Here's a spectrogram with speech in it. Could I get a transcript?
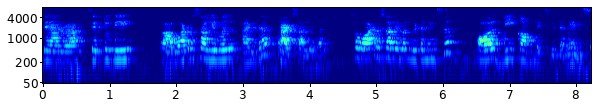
they are uh, said to be uh, water soluble and uh, fat soluble. So, water soluble vitamins, uh, all B complex vitamins,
